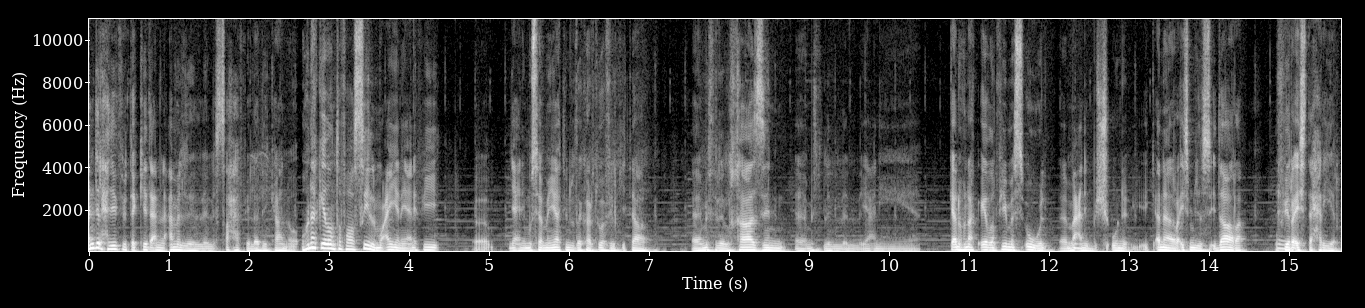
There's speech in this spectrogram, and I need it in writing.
عند الحديث بالتأكيد عن العمل الصحفي الذي كان هناك أيضا تفاصيل معينة يعني في يعني مسميات أنتم ذكرتوها في الكتاب. مثل الخازن مثل يعني كان هناك أيضا في مسؤول معني بالشؤون أنا رئيس مجلس إدارة وفي إيه. رئيس تحرير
